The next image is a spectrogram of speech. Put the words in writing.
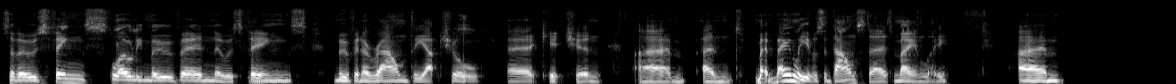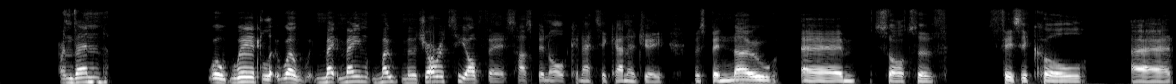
So there was things slowly moving. There was things moving around the actual uh, kitchen, um, and ma- mainly it was the downstairs mainly. Um, and then, well, weirdly, well, ma- main majority of this has been all kinetic energy. There's been no um, sort of physical. Uh,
